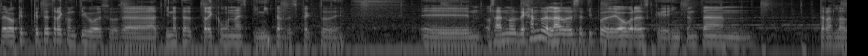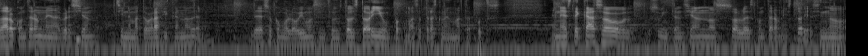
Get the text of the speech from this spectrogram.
Pero, ¿qué, ¿qué, te trae contigo eso? O sea, ¿a ti no te trae como una espinita al respecto de... Eh, o sea, no, dejando de lado este tipo de obras que intentan trasladar o contar una versión cinematográfica, ¿no? De, eso como lo vimos en Toy Story y un poco más atrás con el Mataputos. En este caso, su intención no solo es contar una historia, sino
